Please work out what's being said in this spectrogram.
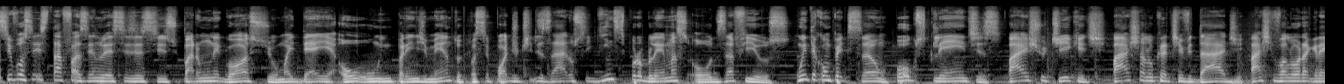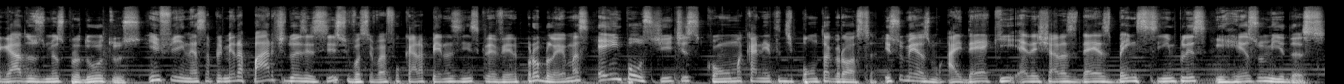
Se você está fazendo esse exercício para um negócio, uma ideia ou um empreendimento, você pode utilizar os seguintes problemas ou desafios: muita competição, poucos clientes, baixo ticket, baixa lucratividade, baixo valor agregado dos meus produtos. Enfim, nessa primeira parte do exercício, você vai focar apenas em escrever problemas em post-its com uma caneta de ponta grossa. Isso mesmo, a ideia aqui é deixar as ideias bem simples e resumidas.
